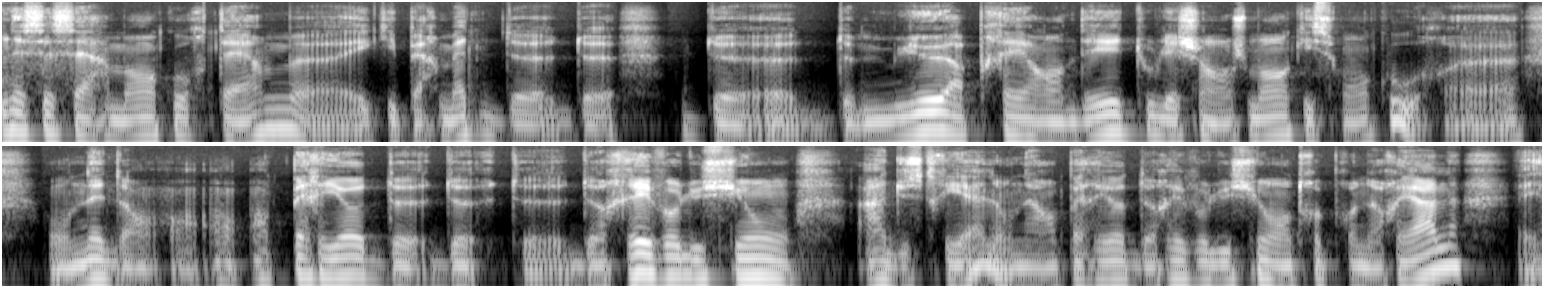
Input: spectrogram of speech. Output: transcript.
nécessairement court terme euh, et qui permettent de, de, de, mieux appréhender tous les changements qui sont en cours. Euh, on est en, période de, de, révolution industrielle, on est en période de révolution entrepreneuriale et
